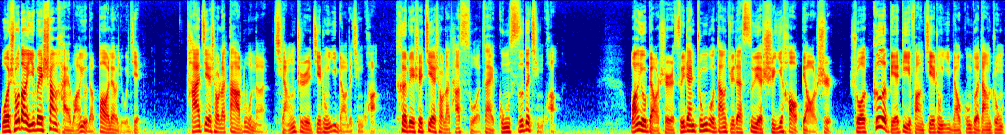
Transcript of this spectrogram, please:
我收到一位上海网友的爆料邮件，他介绍了大陆呢强制接种疫苗的情况，特别是介绍了他所在公司的情况。网友表示，虽然中共当局在四月十一号表示说个别地方接种疫苗工作当中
